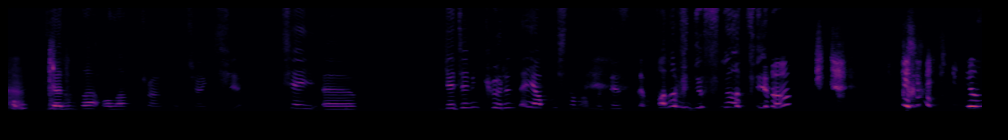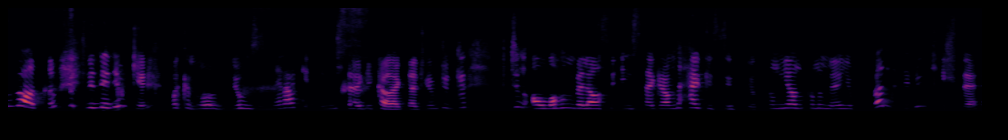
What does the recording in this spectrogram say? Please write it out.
Ha. yanımda olan şu an konuşan kişi şey e, gecenin köründe yapmış tamam mı testi. Bana videosunu atıyor. Videosunu attım. İşte dedim ki bakın ne oldu biliyor musunuz? Merak ettim. İşte ki karakter çıkıyorum. Çünkü bütün Allah'ın belası Instagram'da herkes yapıyor. Tanıyan tanımayan yapıyor. Ben de dedim ki işte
